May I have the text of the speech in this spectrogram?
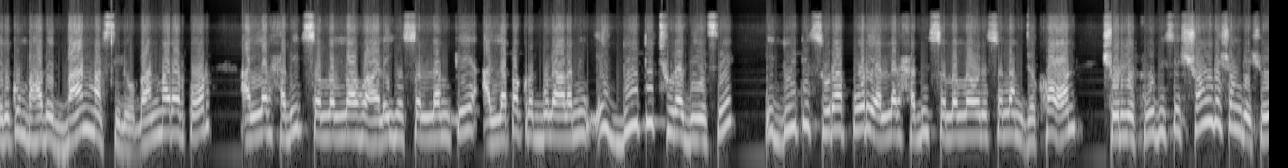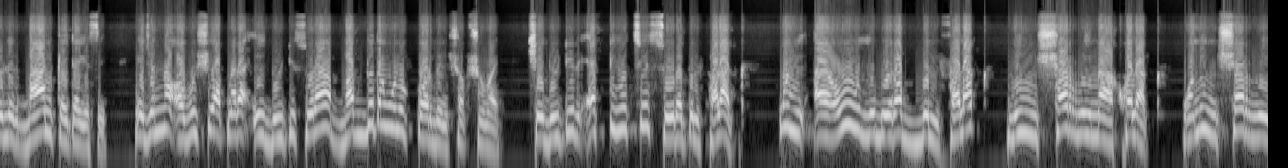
এরকম ভাবে বান মারছিল। বান মারার পর আল্লাহর হাবিব সাল্লাহ আলাইসাল্লামকে আল্লাহ পাক রব্বুল আলমিন এই দুইটি ছুরা দিয়েছে। এই দুইটি সুরা পরে আল্লাহর হাবিব সাল্লাহ সাল্লাম যখন শরীরে ফু দিছে, সঙ্গে সঙ্গে শরীরের বান কেটে গেছে। এজন্য অবশ্যই আপনারা এই দুইটি সুরা বাধ্যতামূলক পড়বেন সব সময় সেই দুইটির একটি হচ্ছে সূরাতুল ফালাক কুল আউযু বিরাব্বিল ফালাক মিন শাররি মা খলাক ওয়া মিন শাররি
